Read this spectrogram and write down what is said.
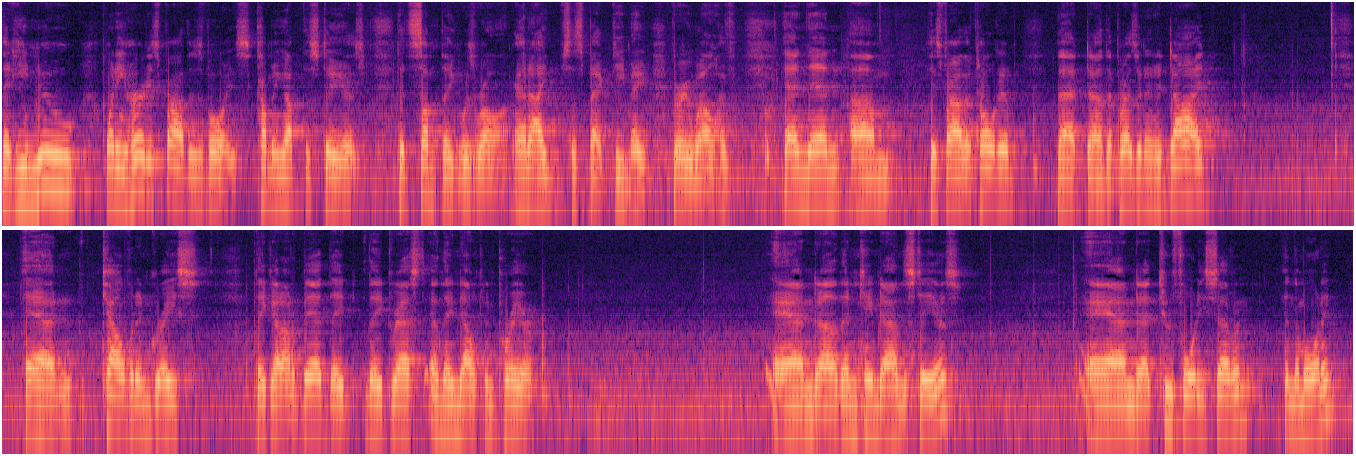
that he knew when he heard his father's voice coming up the stairs that something was wrong. And I suspect he may very well have. And then um, his father told him that uh, the president had died. And Calvin and Grace, they got out of bed, they, they dressed, and they knelt in prayer. And uh, then came down the stairs. And at 2.47 in the morning,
